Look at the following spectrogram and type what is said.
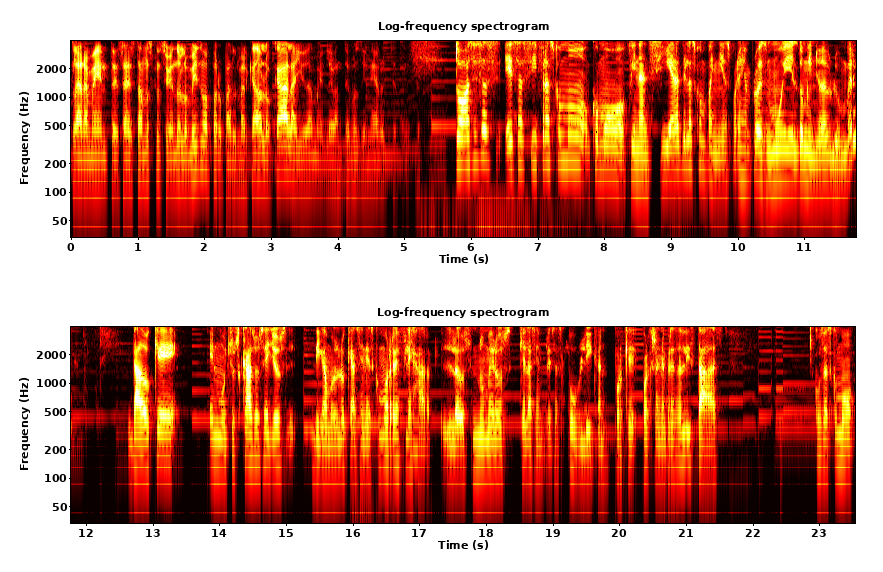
claramente, o sea, estamos construyendo lo mismo, pero para el mercado local, ayúdame, levantemos dinero, etcétera, etcétera. todas esas, esas cifras como, como financieras de las compañías, por ejemplo, es muy el dominio de Bloomberg, dado que en muchos casos ellos, digamos, lo que hacen es como reflejar los números que las empresas publican, porque, porque son empresas listadas. Cosas como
